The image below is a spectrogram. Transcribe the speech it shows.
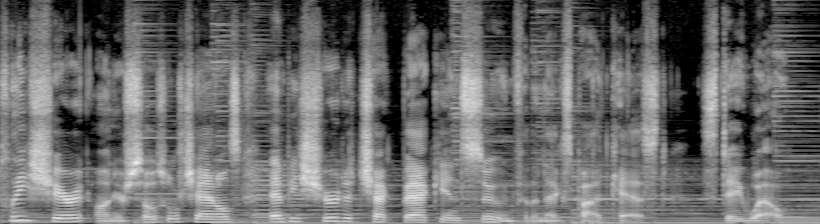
please share it on your social channels and be sure to check back in soon for the next podcast. Stay well.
